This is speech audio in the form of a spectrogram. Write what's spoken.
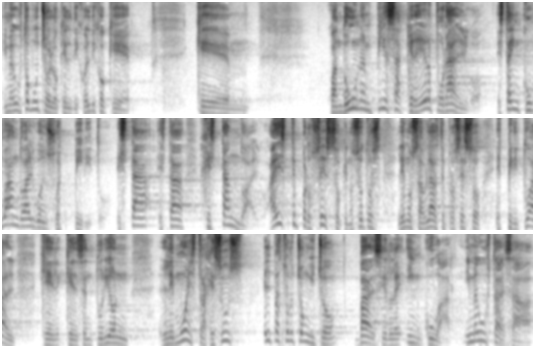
y me gustó mucho lo que él dijo. Él dijo que, que mm, cuando uno empieza a creer por algo, está incubando algo en su espíritu, está, está gestando algo. A este proceso que nosotros le hemos hablado, este proceso espiritual que, que el centurión le muestra a Jesús, el pastor Chong Cho va a decirle incubar. Y me gusta esa,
